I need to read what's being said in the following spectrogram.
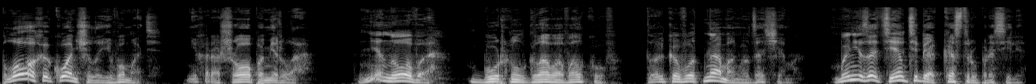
Плохо кончила его мать. Нехорошо померла. «Не ново», — буркнул глава волков. «Только вот нам оно зачем? Мы не затем тебя к костру просили».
